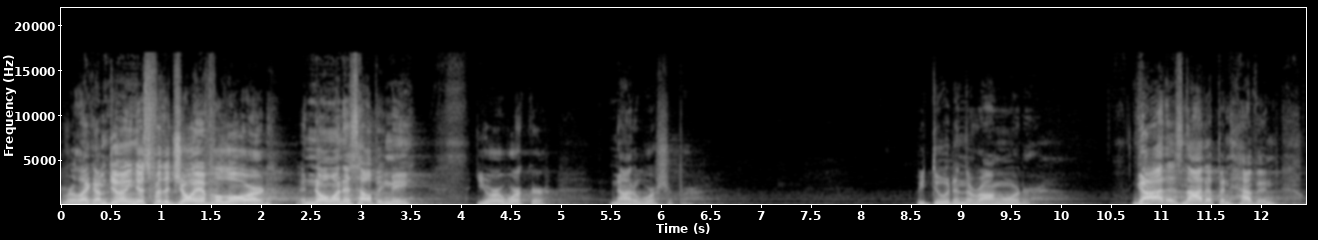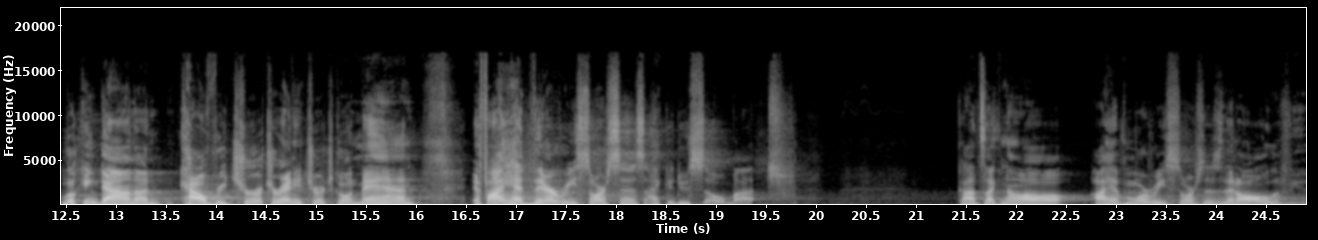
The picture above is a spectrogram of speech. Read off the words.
We're like, I'm doing this for the joy of the Lord, and no one is helping me. You're a worker, not a worshiper. We do it in the wrong order. God is not up in heaven looking down on Calvary Church or any church going, man, if I had their resources, I could do so much. God's like, no, I have more resources than all of you.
